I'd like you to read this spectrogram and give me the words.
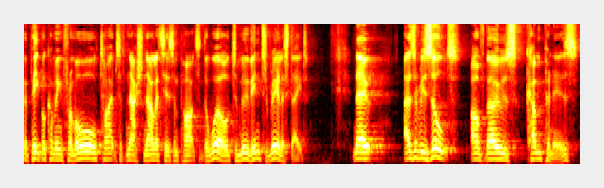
for people coming from all types of nationalities and parts of the world to move into real estate. Now, as a result of those companies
